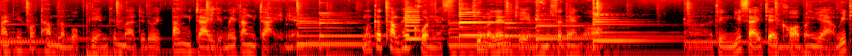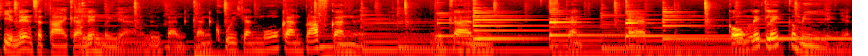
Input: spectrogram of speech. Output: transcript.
การที่เขาทำระบบเกมขึ้นมาจะโดยตั้งใจหรือไม่ตั้งใจเนี่ยมันก็ทำให้คนที่มาเล่นเกมมันแสดงออกถึงนิสัยใจคอบางอย่าง วิธีเล่นสไตล์การเล่นบางอย่าง หรือการการคุยการโม้การบลัฟกันหรือการ การแอบโกงเล็ก ๆ ก็มีอย่างเงี้ย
